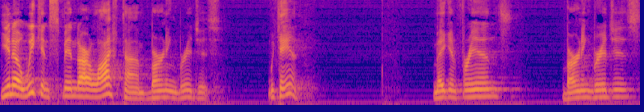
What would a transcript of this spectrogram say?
You know, we can spend our lifetime burning bridges. We can. Making friends, burning bridges,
